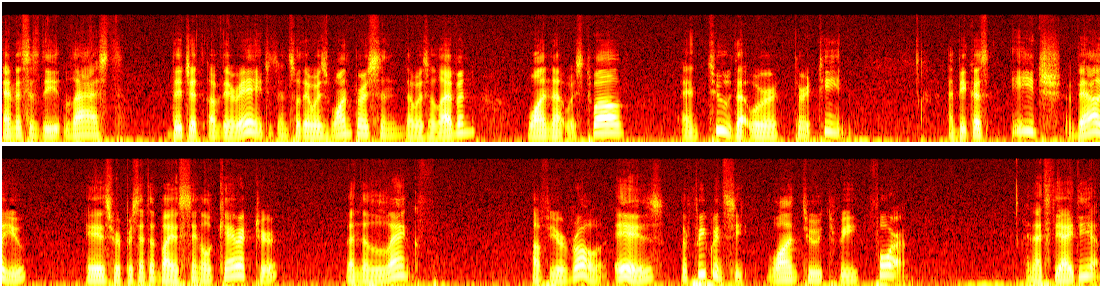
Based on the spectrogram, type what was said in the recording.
and this is the last digit of their age. And so there was one person that was 11, one that was 12, and two that were 13. And because each value is represented by a single character, then the length of your row is the frequency, 1, 2, 3, 4. And that's the idea.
